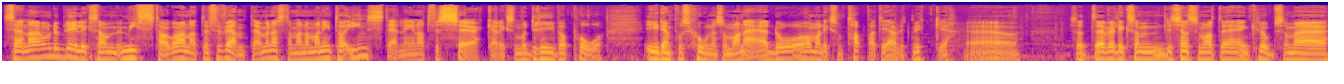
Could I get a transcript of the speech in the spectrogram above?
Sen om det blir liksom misstag och annat, det förväntar jag mig nästan. Men när man inte har inställningen att försöka liksom och driva på i den positionen som man är, då har man liksom tappat jävligt mycket. Eh, så att det är väl liksom, det känns som att det är en klubb som är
